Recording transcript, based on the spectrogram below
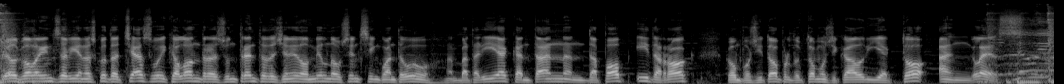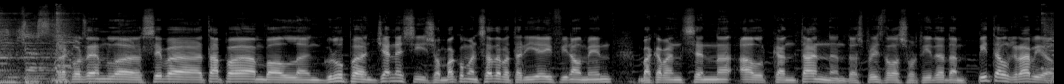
Phil Collins havia nascut a Cheswick, a Londres, un 30 de gener del 1951. Bateria, cantant de pop i de rock, compositor, productor musical i actor anglès. Recordem la seva etapa amb el grup Genesis, on va començar de bateria i finalment va acabar sent el cantant després de la sortida d'en Peter Graviel.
